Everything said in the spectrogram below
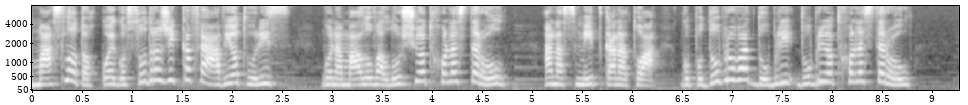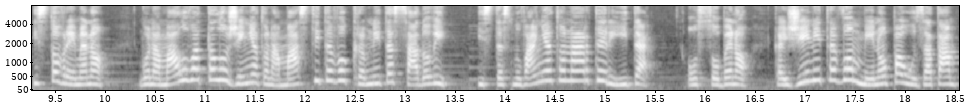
Маслото кое го содржи кафеавиот ориз го намалува лошиот холестерол, а на сметка на тоа го подобрува добри, добриот холестерол – Истовремено, го намалува таложењето на мастите во крвните садови и стеснувањето на артериите, особено кај жените во менопаузата.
